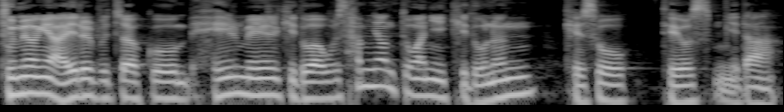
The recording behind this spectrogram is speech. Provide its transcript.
두 명의 아이를 붙잡고 매일매일 기도하고 3년 동안 이 기도는 계속 되었습니다.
